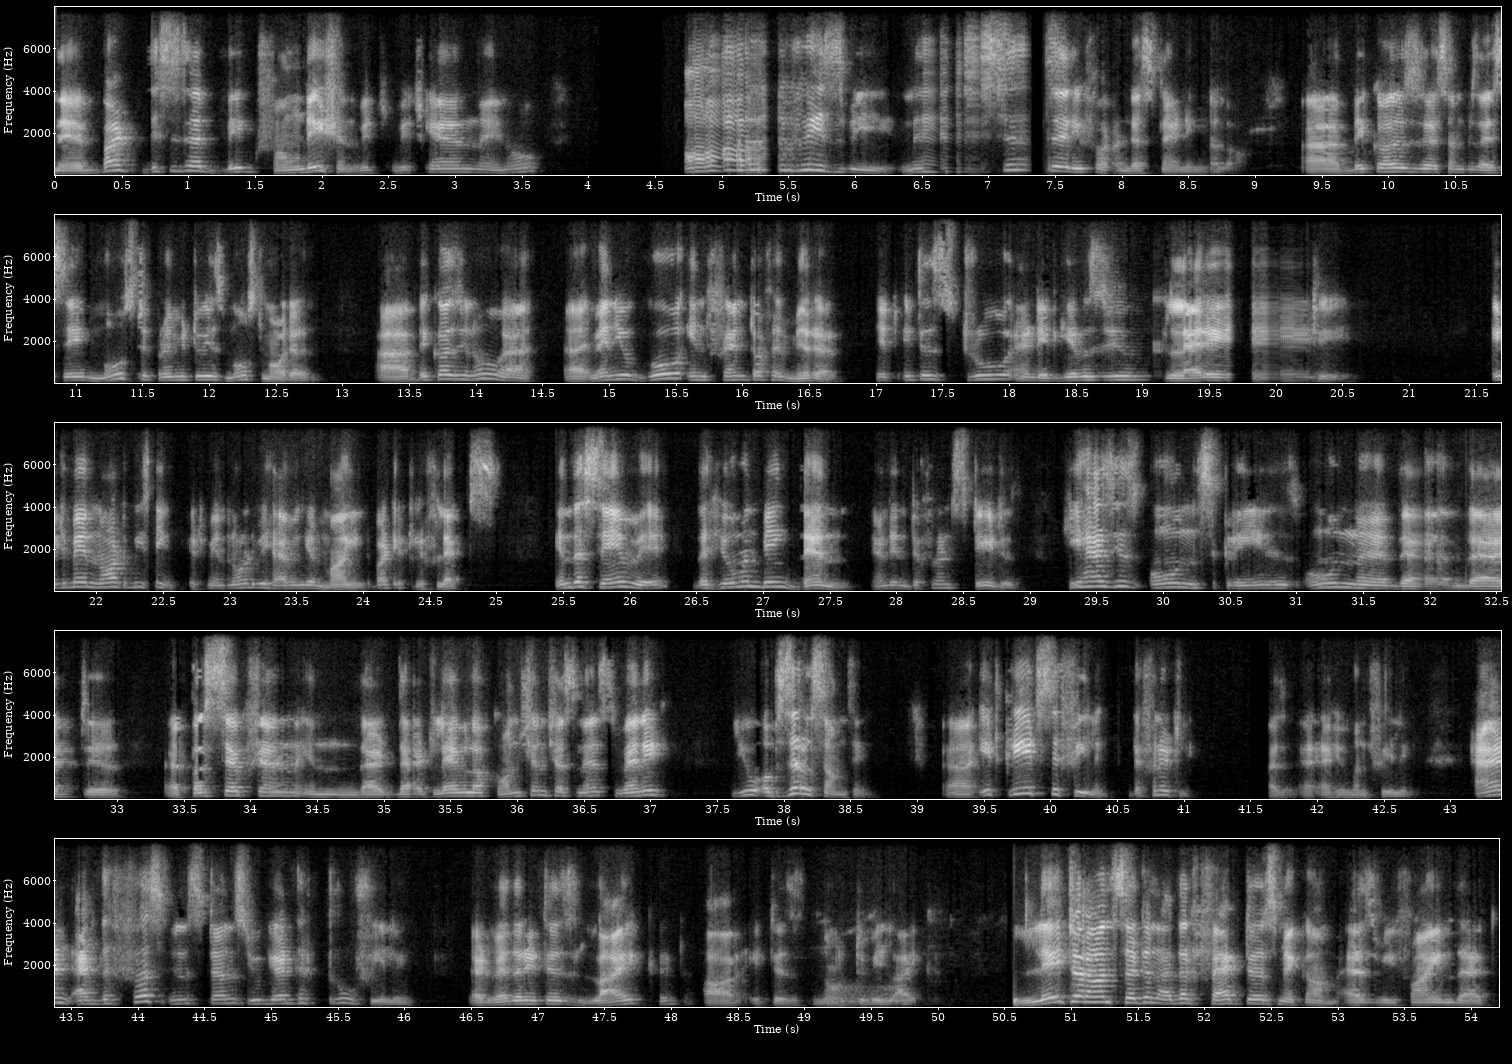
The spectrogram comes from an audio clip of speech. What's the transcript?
Uh, but this is a big foundation which, which can, you know, always be necessary for understanding the law. Uh, because uh, sometimes I say most primitive is most modern. Uh, because, you know, uh, uh, when you go in front of a mirror, it, it is true and it gives you clarity. It may not be seeing, it may not be having a mind, but it reflects. In the same way, the human being then and in different stages, he has his own screen, his own uh, the, that uh, perception in that that level of consciousness when it you observe something uh, it creates a feeling definitely a, a, human feeling. And at the first instance you get the true feeling that whether it is liked or it is not to be liked. Later on certain other factors may come as we find that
